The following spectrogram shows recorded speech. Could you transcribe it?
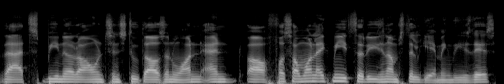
that's been around since 2001, and uh, for someone like me, it's the reason I'm still gaming these days.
